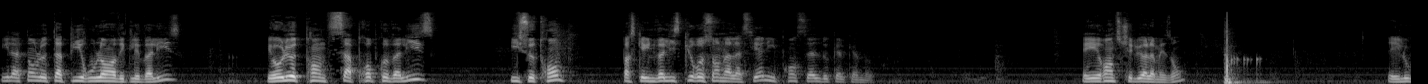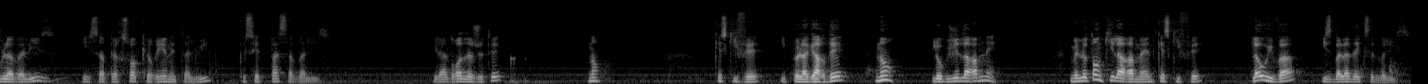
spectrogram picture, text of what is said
il attend le tapis roulant avec les valises, et au lieu de prendre sa propre valise, il se trompe parce qu'il y a une valise qui ressemble à la sienne, il prend celle de quelqu'un d'autre. Et il rentre chez lui à la maison, et il ouvre la valise, et il s'aperçoit que rien n'est à lui, que ce n'est pas sa valise. Il a le droit de la jeter? Non. Qu'est-ce qu'il fait? Il peut la garder? Non. Il est obligé de la ramener. Mais le temps qu'il la ramène, qu'est-ce qu'il fait? Là où il va, il se balade avec cette valise.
